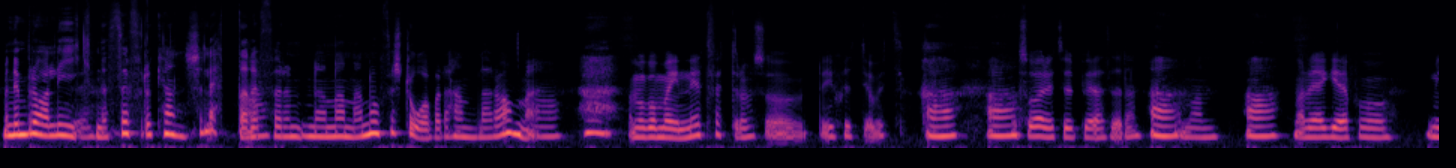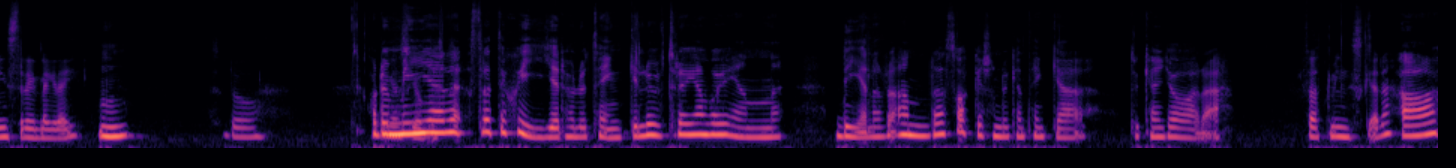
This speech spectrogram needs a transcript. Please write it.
Men det är en bra liknelse för då kanske lättare Ja. för någon annan att förstå vad det handlar om. ja. men går man in i ett tvättrum så det är skitjobbigt. Ja, ja, Och så är det typ hela tiden. När Man, man reagerar på minsta lilla grej. Mm. Så då, Har du mer strategier hur du tänker? Luvtröjan var ju en del. Har du andra saker som du kan tänka att du kan göra? för att minska det. Ja,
